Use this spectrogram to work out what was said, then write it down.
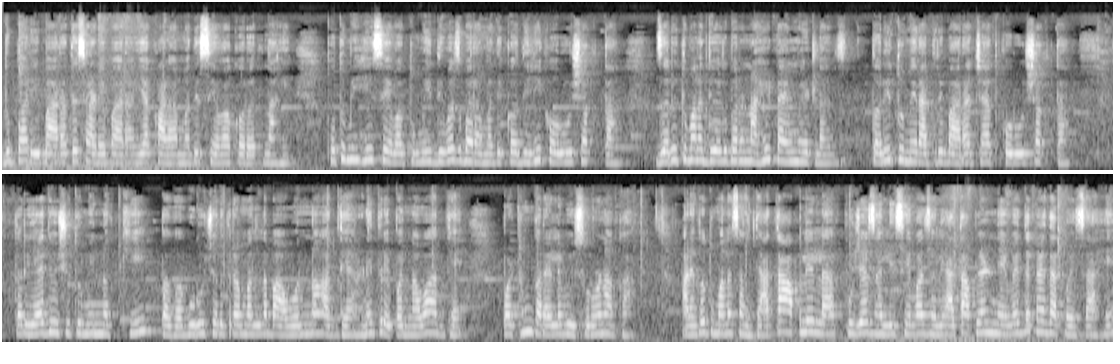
दुपारी बारा ते साडेबारा या काळामध्ये सेवा करत नाही. तर तुम्ही ही सेवा तुम्ही दिवसभरामध्ये कधीही करू शकता. जरी तुम्हाला दिवसभर नाही टाईम भेटला तरी तुम्ही रात्री बाराच्या आत करू शकता. तर या दिवशी तुम्ही नक्की बघा गुरुचरित्रामधला बावन्न अध्याय आणि त्रेपन्नावा अध्याय पठण करायला विसरू नका. आणि तो तुम्हाला सांगते आता आपल्याला पूजा झाली सेवा झाली आता आपल्याला नैवेद्य काय दाखवायचं आहे?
